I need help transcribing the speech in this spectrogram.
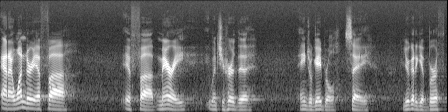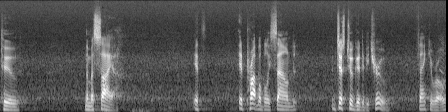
And I wonder if, uh, if uh, Mary, when she heard the angel Gabriel say, You're going to give birth to the Messiah, it, it probably sounded just too good to be true. Thank you, Rose.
